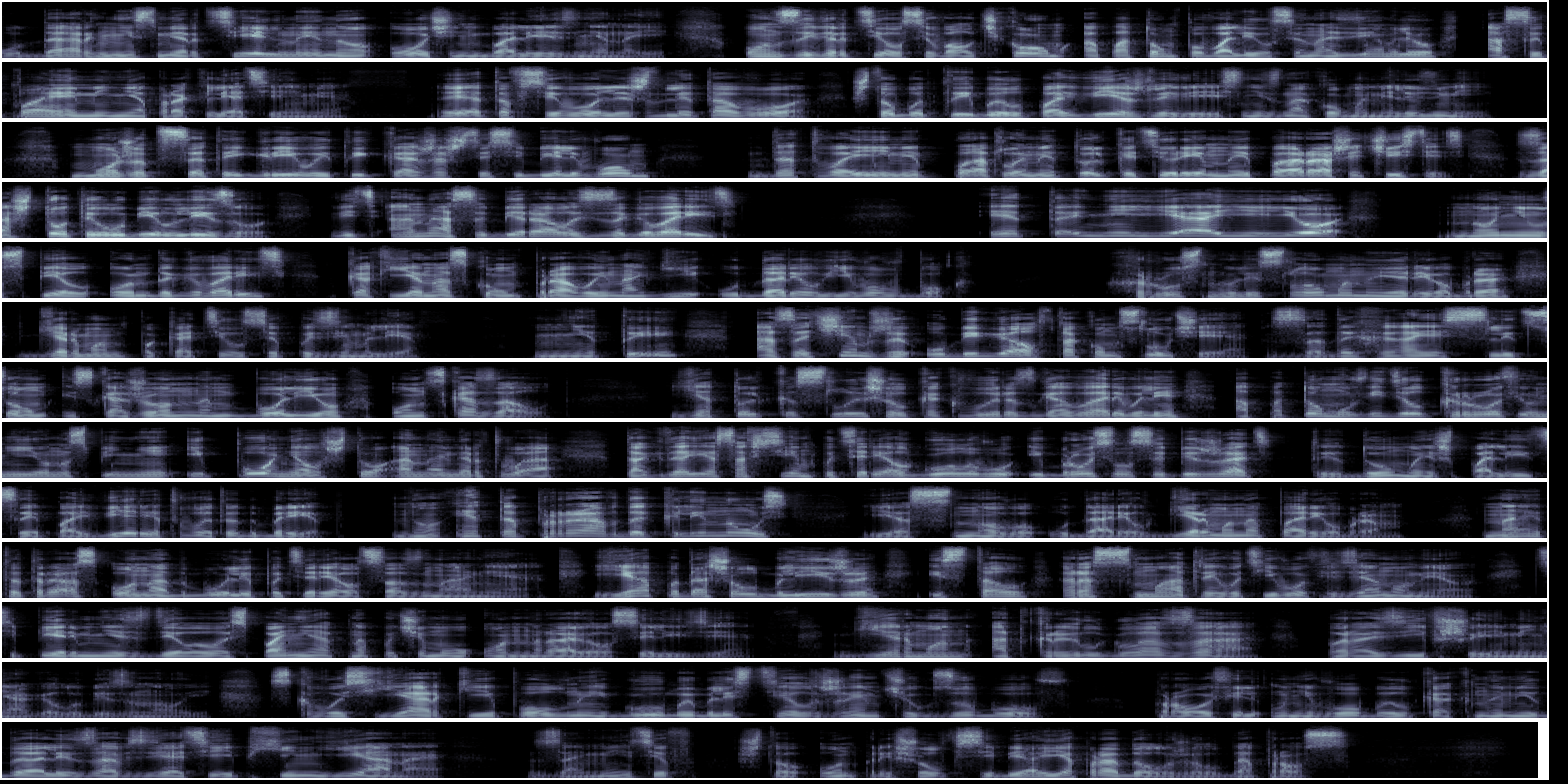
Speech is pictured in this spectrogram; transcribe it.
Удар не смертельный, но очень болезненный. Он завертелся волчком, а потом повалился на землю, осыпая меня проклятиями. Это всего лишь для того, чтобы ты был повежливее с незнакомыми людьми. Может, с этой гривой ты кажешься себе львом? Да твоими патлами только тюремные параши чистить. За что ты убил Лизу? Ведь она собиралась заговорить. «Это не я ее...» Но не успел он договорить, как я носком правой ноги ударил его в бок. Хрустнули сломанные ребра, Герман покатился по земле. «Не ты? А зачем же убегал в таком случае?» Задыхаясь с лицом искаженным болью, он сказал, я только слышал, как вы разговаривали, а потом увидел кровь у нее на спине и понял, что она мертва. Тогда я совсем потерял голову и бросился бежать. Ты думаешь, полиция поверит в этот бред? Но это правда, клянусь. Я снова ударил Германа по ребрам. На этот раз он от боли потерял сознание. Я подошел ближе и стал рассматривать его физиономию. Теперь мне сделалось понятно, почему он нравился Лизе. Герман открыл глаза, поразившие меня голубизной. Сквозь яркие полные губы блестел жемчуг зубов. Профиль у него был как на медали за взятие Пхеньяна. Заметив, что он пришел в себя, я продолжил допрос.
